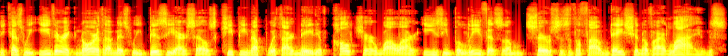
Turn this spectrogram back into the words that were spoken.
Because we either ignore them as we busy ourselves keeping up with our native culture while our easy believism serves as the foundation of our lives,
